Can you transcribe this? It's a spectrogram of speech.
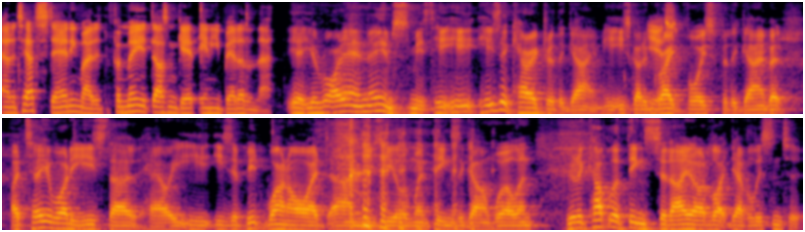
and it's outstanding, mate. For me, it doesn't get any better than that. Yeah, you're right. And Ian Smith, he, he he's a character of the game. He, has got a yes. great voice for the game. But I tell you what, he is though, Howie. He, he's a bit one-eyed um, New Zealand when things are going well. And we've got a couple of things today I'd like to have a listen to.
